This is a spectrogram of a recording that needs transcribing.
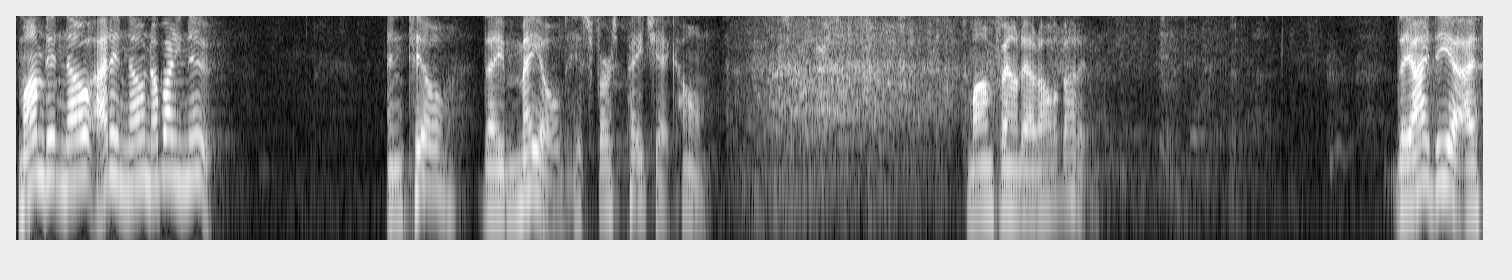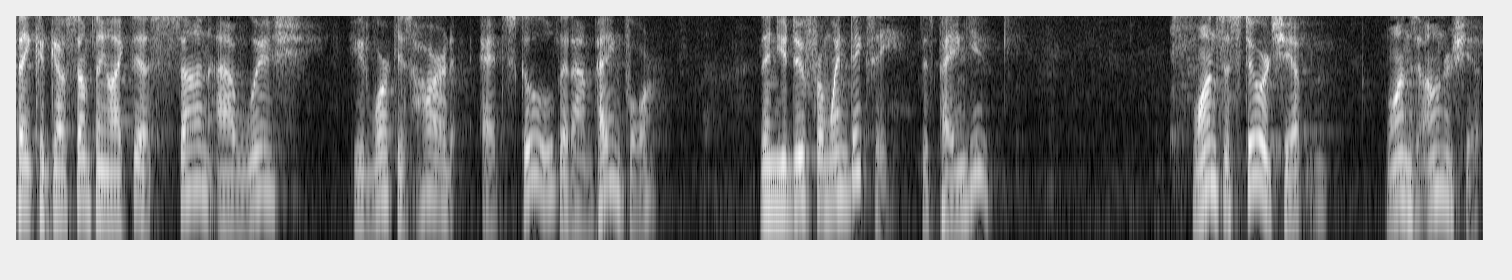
Mom didn't know, I didn't know, nobody knew. Until they mailed his first paycheck home. Mom found out all about it. The idea, I think, could go something like this Son, I wish you'd work as hard at school that I'm paying for than you do from Winn Dixie that's paying you. One's a stewardship, one's ownership.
